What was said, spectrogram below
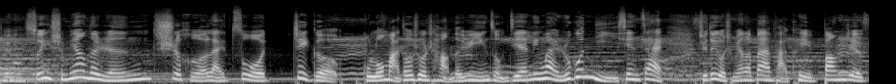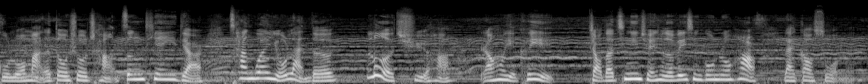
对，所以什么样的人适合来做这个古罗马斗兽场的运营总监？另外，如果你现在觉得有什么样的办法可以帮这个古罗马的斗兽场增添一点参观游览的乐趣哈，然后也可以找到青青全球的微信公众号来告诉我们。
